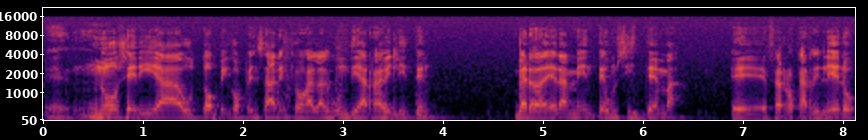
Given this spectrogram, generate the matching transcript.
eh, no sería utópico pensar en que ojalá algún día rehabiliten verdaderamente un sistema eh, ferrocarrilero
